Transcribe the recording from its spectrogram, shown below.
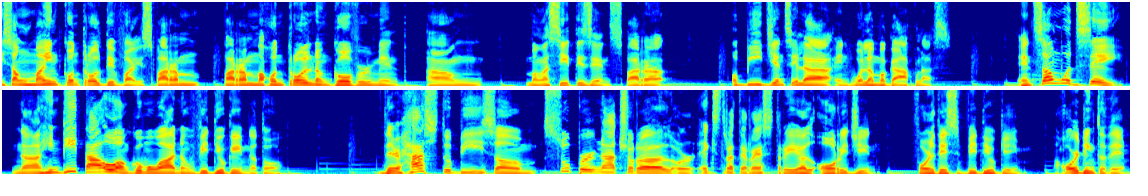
isang mind control device para para makontrol ng government ang mga citizens para obedient sila and wala mag-aaklas. And some would say na hindi tao ang gumawa ng video game na to there has to be some supernatural or extraterrestrial origin for this video game, according to them.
